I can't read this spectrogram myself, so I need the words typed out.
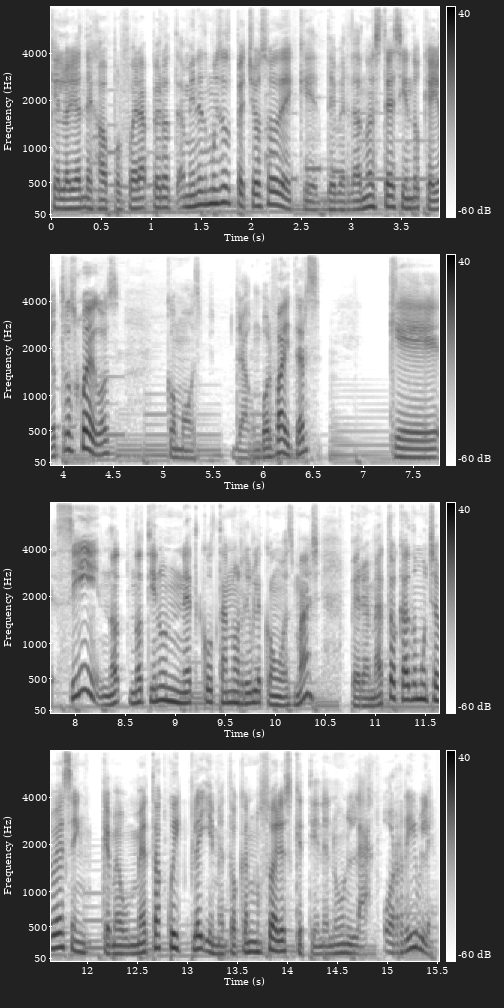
que lo hayan dejado por fuera, pero también es muy sospechoso de que de verdad no esté, siendo que hay otros juegos, como Dragon Ball Fighters, que sí, no, no, tiene un netcode tan horrible como Smash, pero me ha tocado muchas veces en que me meto a Quick Play y me tocan usuarios que tienen un lag horrible.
